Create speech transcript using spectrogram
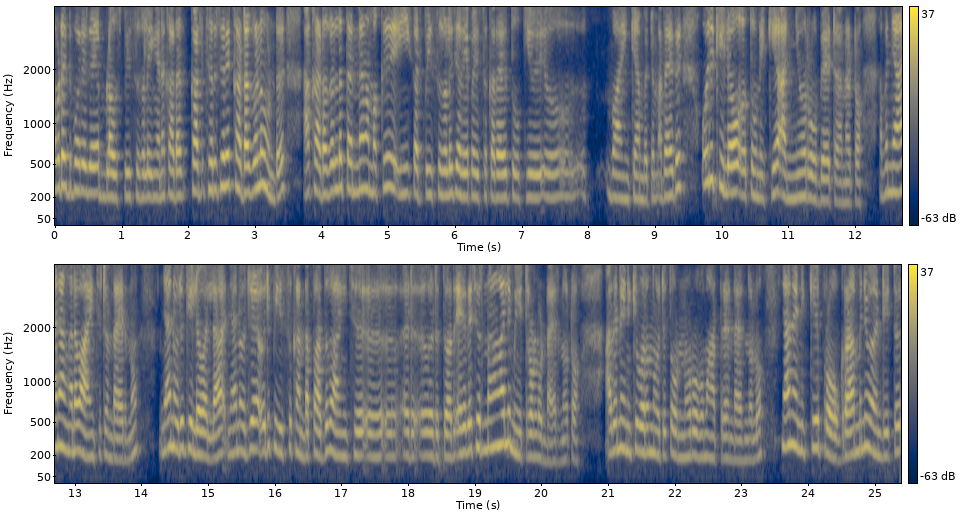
അവിടെ ഇതുപോലെ ഇതേ ബ്ലൗസ് പീസുകൾ ഇങ്ങനെ കട ചെറിയ ചെറിയ കടകളും ഉണ്ട്. ആ കടകളിൽ തന്നെ നമുക്ക് ഈ കട്ട് പീസുകൾ ചെറിയ പൈസക്ക് അതായത് തൂക്കി വാങ്ങിക്കാൻ പറ്റും. അതായത് ഒരു കിലോ തുണിക്ക് അഞ്ഞൂറ് രൂപയായിട്ടാണ് കേട്ടോ. അപ്പം ഞാൻ അങ്ങനെ വാങ്ങിച്ചിട്ടുണ്ടായിരുന്നു. ഞാൻ ഒരു കിലോ അല്ല ഞാൻ ഒരു ഒരു പീസ് കണ്ടപ്പോൾ അത് വാങ്ങിച്ച് എടുത്തു. അത് ഏകദേശം ഒരു നാല് മീറ്ററോളം ഉണ്ടായിരുന്നു കേട്ടോ. അതിന് എനിക്ക് വെറും നൂറ്റി തൊണ്ണൂറ് രൂപ മാത്രമേ ഉണ്ടായിരുന്നുള്ളൂ. ഞാൻ എനിക്ക് പ്രോഗ്രാമിന് വേണ്ടിയിട്ട്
